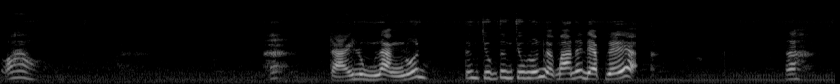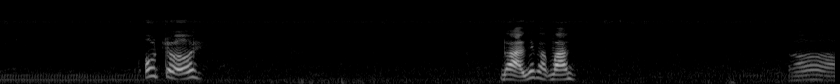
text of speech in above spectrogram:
Wow. Trái lùng lẳng luôn. Tương chung tương chung luôn, các bạn ơi, đẹp ghê ạ à. ôi trời ơi. Đã nhé các bạn. À.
